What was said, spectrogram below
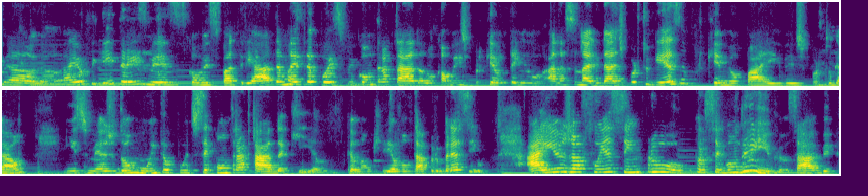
Não, não. Aí eu fiquei três meses como expatriada, mas depois fui contratada localmente porque eu tenho a nacionalidade portuguesa, porque meu pai veio de Portugal, e isso me ajudou muito. Eu pude ser contratada aqui, porque eu não queria voltar para o Brasil. Aí eu já fui assim pro, pro segundo nível, sabe?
